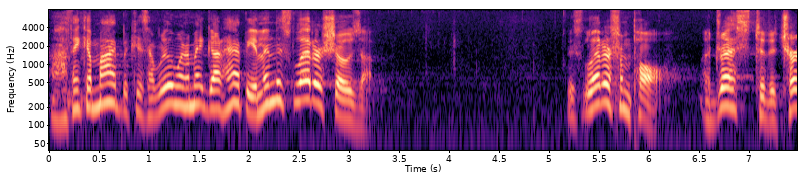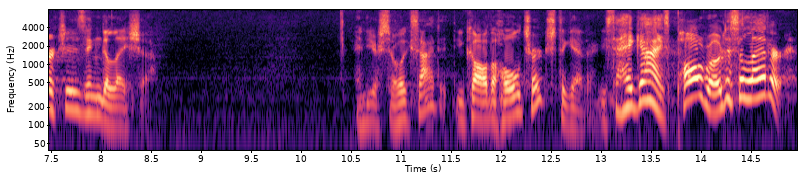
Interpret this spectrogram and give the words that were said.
I think I might because I really want to make God happy. And then this letter shows up. This letter from Paul, addressed to the churches in Galatia. And you're so excited. You call the whole church together. You say, hey guys, Paul wrote us a letter.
